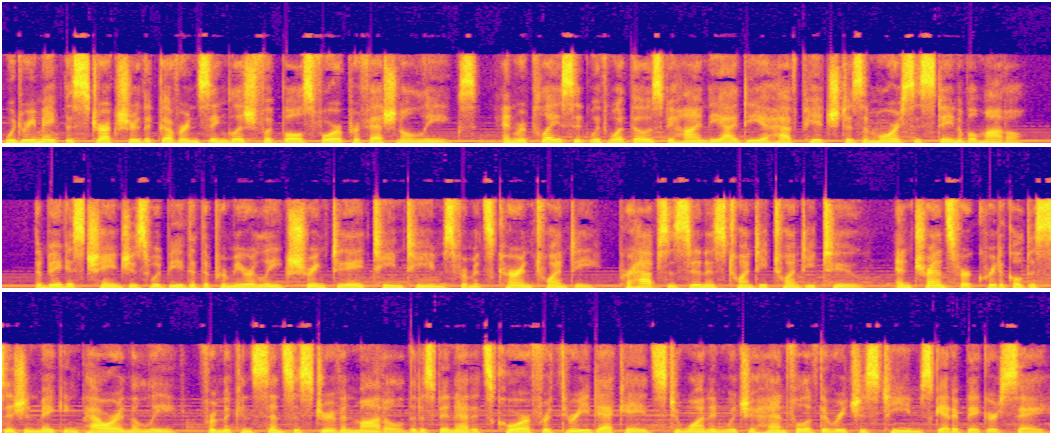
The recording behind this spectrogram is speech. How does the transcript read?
would remake the structure that governs English football's four professional leagues and replace it with what those behind the idea have pitched as a more sustainable model. The biggest changes would be that the Premier League shrink to 18 teams from its current 20, perhaps as soon as 2022, and transfer critical decision making power in the league from the consensus driven model that has been at its core for three decades to one in which a handful of the richest teams get a bigger say.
